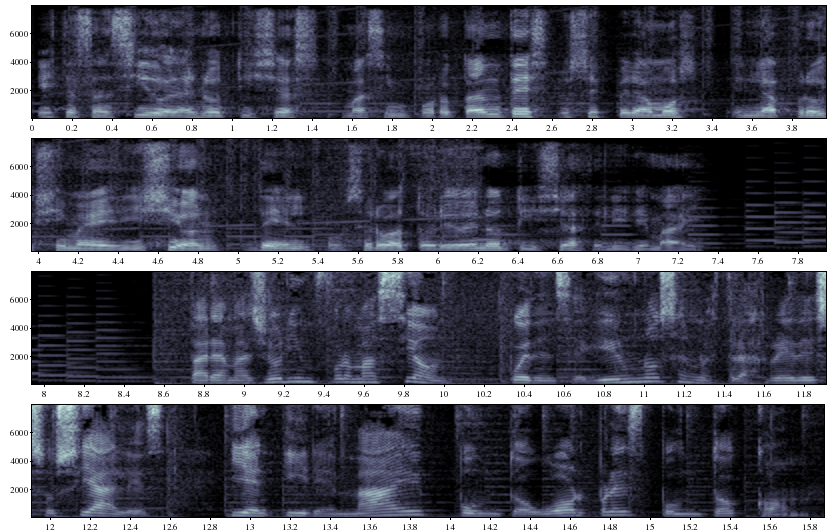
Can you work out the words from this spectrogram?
Estas han sido las noticias más importantes. Los esperamos en la próxima edición del Observatorio de Noticias del IREMAI. Para mayor información pueden seguirnos en nuestras redes sociales y en iremai.wordpress.com.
